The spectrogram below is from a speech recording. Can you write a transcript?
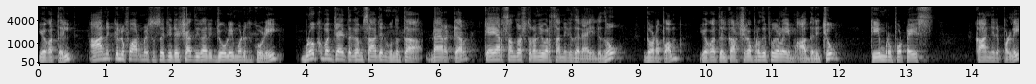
യോഗത്തിൽ ആനക്കൽ ഫാർമേഴ്സ് സൊസൈറ്റി രക്ഷാധികാരി ജോളി മടുക്കുകുഴി ബ്ലോക്ക് പഞ്ചായത്ത് അംഗം Sajan Kunnath director K R Santhosh തുടങ്ങിയവർ സന്നിഹിതരായിരുന്നു. ഇതോടൊപ്പം യോഗത്തിൽ കർഷക പ്രതിഭകളെയും ആദരിച്ചു. Team reporters Kanjirappally.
